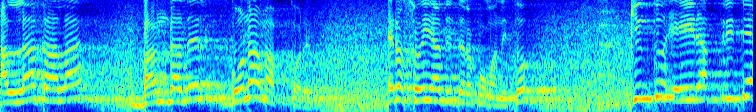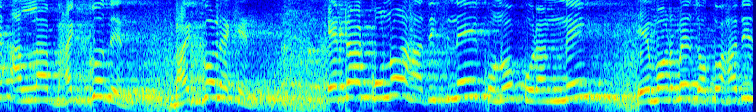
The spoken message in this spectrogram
আল্লাহ তালা বান্দাদের গোনা মাফ করেন। এটা সহিহাদি দ্বারা প্রমাণিত। কিন্তু এই রাত্রিতে আল্লাহ ভাগ্য দেন, ভাগ্য লেখেন, এটা কোনো হাদিস নেই, কোনো কোরআন নেই। এ মর্মে যত হাদিস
